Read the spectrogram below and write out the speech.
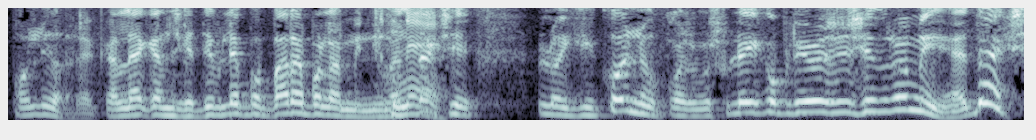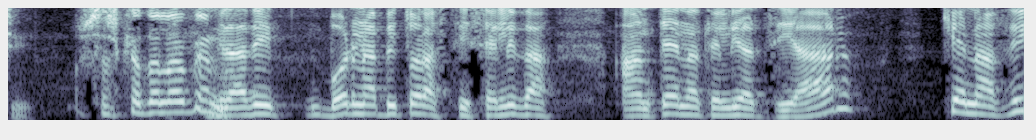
Πολύ ωραία. Καλά έκανες γιατί βλέπω πάρα πολλά μηνύματα. Ναι. Εντάξει, λογικό είναι ο κόσμος. Σου λέει: Έχω πληρώσει συνδρομή. Εντάξει, σας καταλαβαίνω. Δηλαδή, μπορεί να μπει τώρα στη σελίδα antenna.gr και να δει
